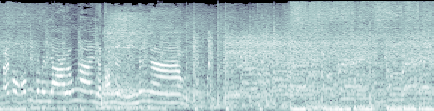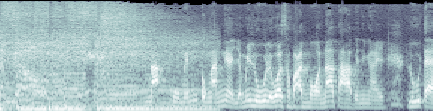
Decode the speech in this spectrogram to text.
ไหนบอกเขามีภรรยาแล้วไงอย่าทำอย่างนี้ไม่งาม ณโมเมนต์ตรงนั้นเนี่ยยังไม่รู้เลยว่าสะพานมอญหน้าตาเป็นยังไง รู้แต่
